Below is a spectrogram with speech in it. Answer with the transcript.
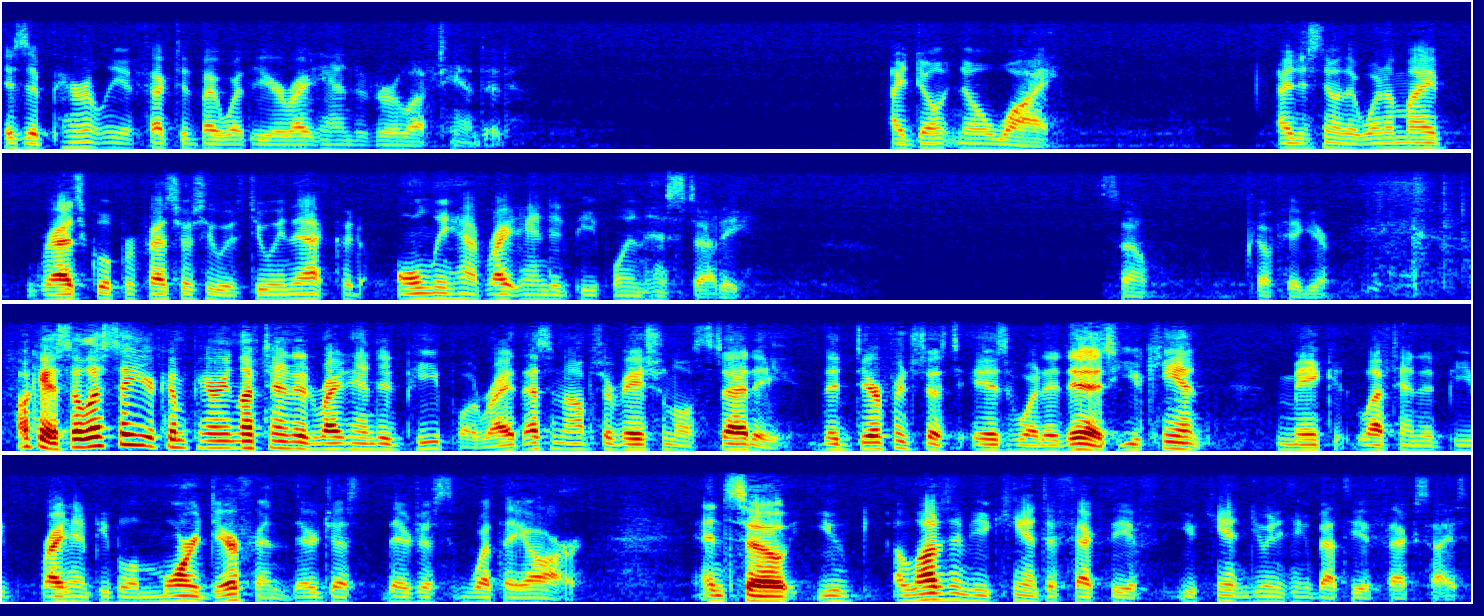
is apparently affected by whether you're right-handed or left-handed. I don't know why. I just know that one of my grad school professors who was doing that could only have right-handed people in his study. So, go figure. Okay, so let's say you're comparing left-handed right-handed people, right? That's an observational study. The difference just is what it is. You can't make left-handed people, right-handed people more different. They're just they're just what they are. And so you a lot of times you can't affect the you can't do anything about the effect size.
